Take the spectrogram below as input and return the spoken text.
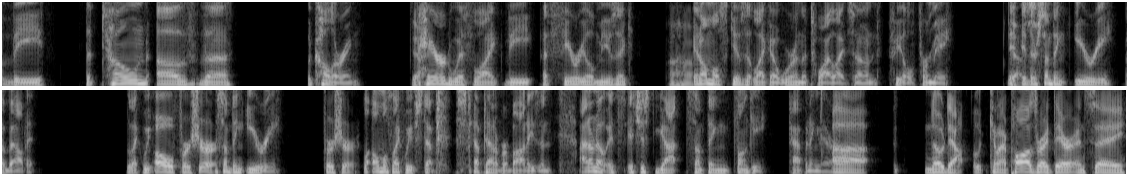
the the tone of the the coloring yeah. paired with like the ethereal music. Uh-huh. It almost gives it like a we're in the twilight zone feel for me. Yes. It, it, there's something eerie about it. Like we Oh, for sure. Something eerie. for sure. almost like we've stepped stepped out of our bodies, and I don't know. It's it's just got something funky happening there. Uh, no doubt. Can I pause right there and say,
